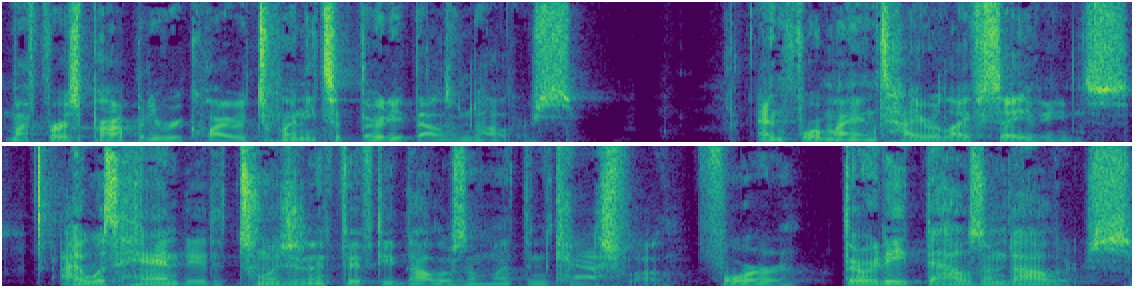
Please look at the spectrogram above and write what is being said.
My first property required twenty to thirty thousand dollars. And for my entire life savings, I was handed $250 a month in cash flow. For $30,000,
